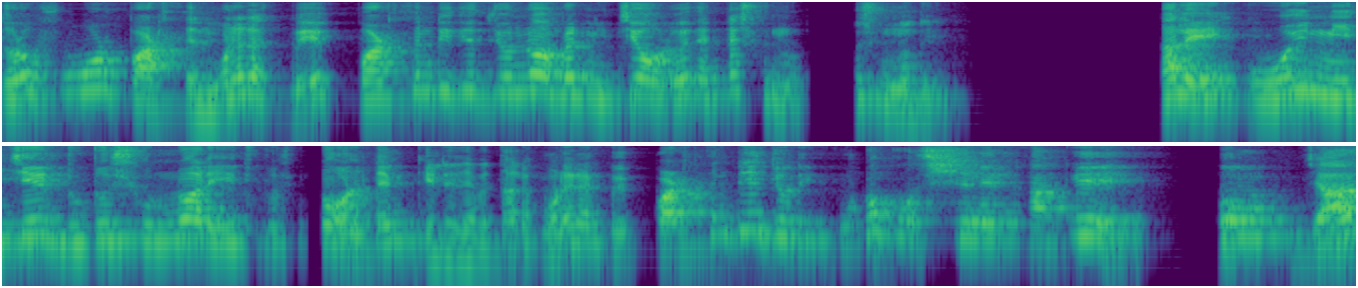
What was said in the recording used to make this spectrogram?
ধরো ফোর পার্সেন্ট মনে রাখবে পার্সেন্টেজের জন্য আমরা নিচে অলওয়েজ একটা শূন্য শূন্য দিই। তাহলে ওই নিচের দুটো শূন্য আর এই দুটো শূন্য অল টাইম কেটে যাবে। তাহলে মনে রাখবে পার্সেন্টেজ যদি কোনো কোশ্চেনে থাকে এবং যার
